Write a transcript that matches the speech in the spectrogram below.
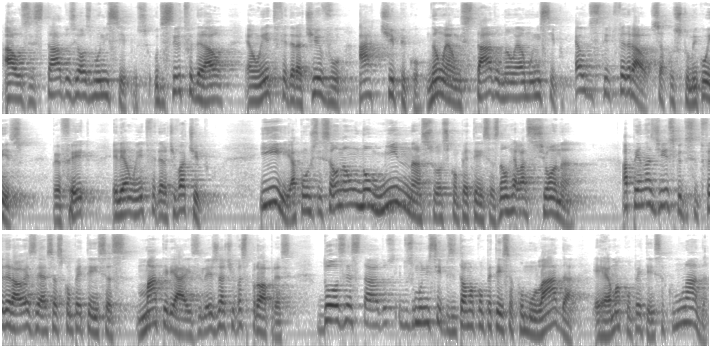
aos estados e aos municípios. O Distrito Federal é um ente federativo atípico, não é um estado, não é um município, é o Distrito Federal, se acostume com isso, perfeito? Ele é um ente federativo atípico. E a Constituição não nomina suas competências, não relaciona, apenas diz que o Distrito Federal exerce as competências materiais e legislativas próprias dos estados e dos municípios. Então, uma competência acumulada é uma competência acumulada.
